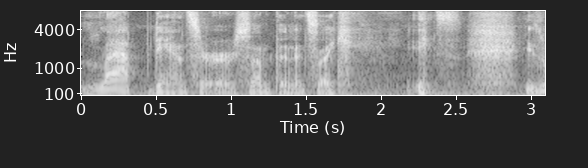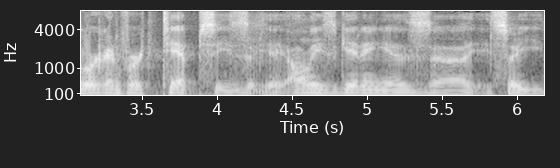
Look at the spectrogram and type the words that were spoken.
lap dancer or something. It's like. He's, he's working for tips. He's all he's getting is uh, so you,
